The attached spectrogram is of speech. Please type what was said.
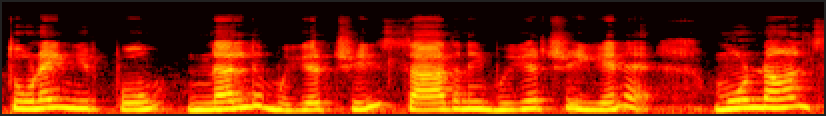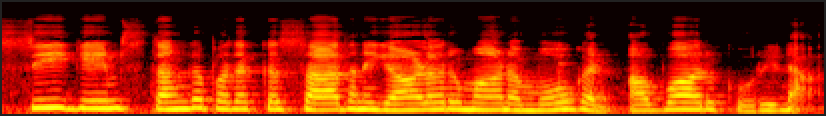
துணை நிற்போம். நல்ல முயற்சி சாதனை முயற்சி என முன்னாள் சி கேம்ஸ் தங்கப்பதக்க சாதனையாளருமான மோகன் அவ்வாறு கூறினார்.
